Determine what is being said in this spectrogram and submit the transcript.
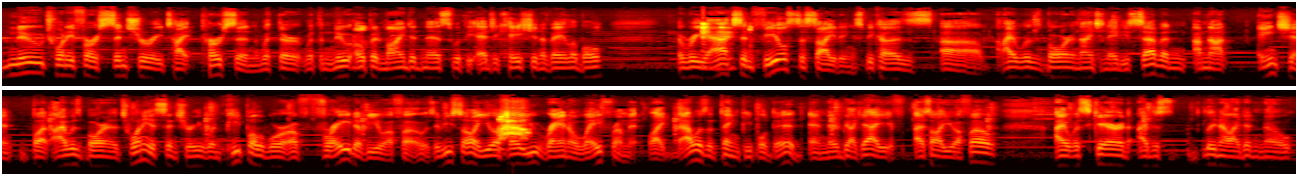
new 21st century type person with their with the new open mindedness with the education available reacts and feels to sightings because uh, I was born in 1987. I'm not ancient, but I was born in the 20th century when people were afraid of UFOs. If you saw a UFO, Wow. you ran away from it. Like that was a thing people did, and they'd be like, "Yeah, if I saw a UFO, I was scared. I just, you know, I didn't know."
